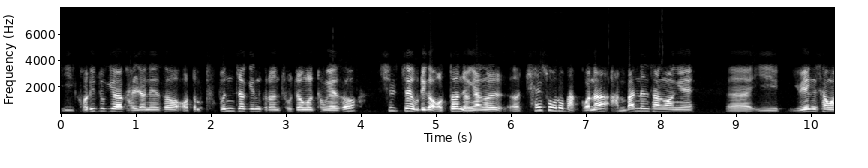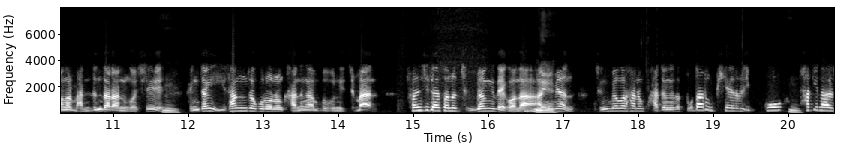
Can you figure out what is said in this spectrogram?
이 거리두기와 관련해서 어떤 부분적인 그런 조정을 통해서 실제 우리가 어떤 영향을 어, 최소로 받거나 안 받는 상황에 어, 이 유행 상황을 만든다라는 것이 음. 굉장히 이상적으로는 가능한 부분이지만 현실에서는 증명이 되거나 네. 아니면 증명을 하는 과정에서 또 다른 피해를 입고 음. 확인할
